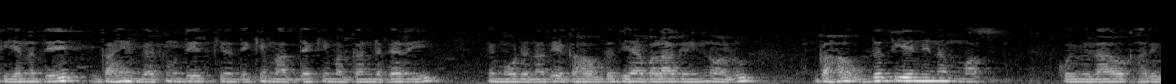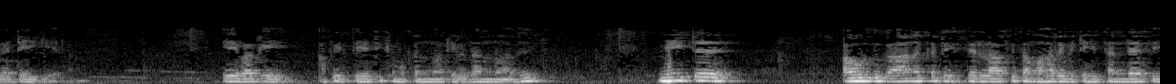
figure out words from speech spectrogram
තියෙන දේ ගහෙන් වැටුණු දේ කියන දෙකෙන් අත්දැකීමක් ගන්න බැරි මේ මෝඩ නරිය ගහ උඩ තියා බලාගෙන ඉන්නවලු ගහ උඩ තියෙන්නේ නම් මස් කොයි වෙලාවක හරි වැටෙයි කියලා. ඒ වගේ අපි තේ ටිකම කරනවා කියලා දන්නවද? මේට අවුරුදු ගානකට ඉස්සෙල්ලා අපි සමහර විට හිතන්නේ ඇති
